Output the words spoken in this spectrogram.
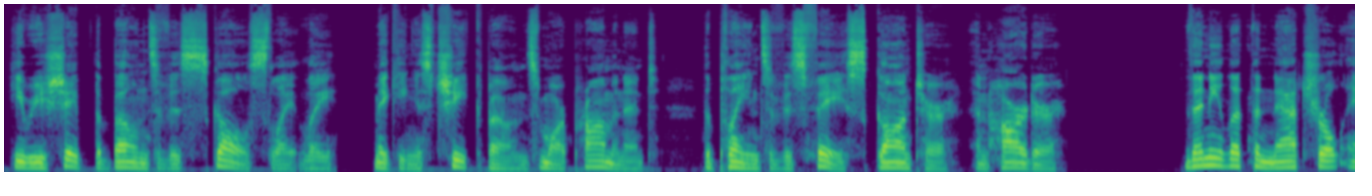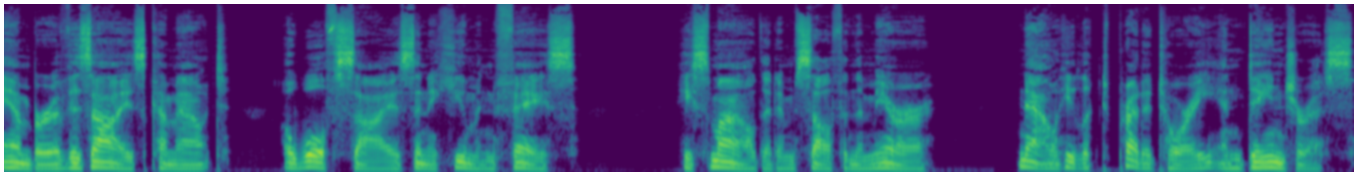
He reshaped the bones of his skull slightly, making his cheekbones more prominent, the planes of his face gaunter and harder. Then he let the natural amber of his eyes come out, a wolf's eyes in a human face. He smiled at himself in the mirror. Now he looked predatory and dangerous,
